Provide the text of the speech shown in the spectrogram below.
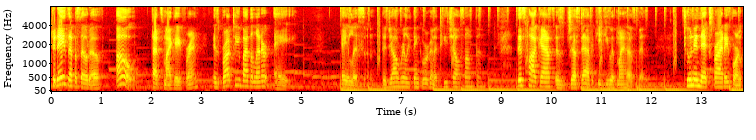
Today's episode of Oh, That's My Gay Friend is brought to you by the letter A. A listen, did y'all really think we were gonna teach y'all something? This podcast is just to have a kiki with my husband. Tune in next Friday for an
